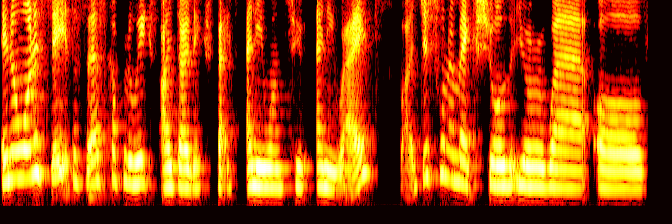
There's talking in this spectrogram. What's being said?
In all honesty, the first couple of weeks, I don't expect anyone to anyway, but I just want to make sure that you're aware of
